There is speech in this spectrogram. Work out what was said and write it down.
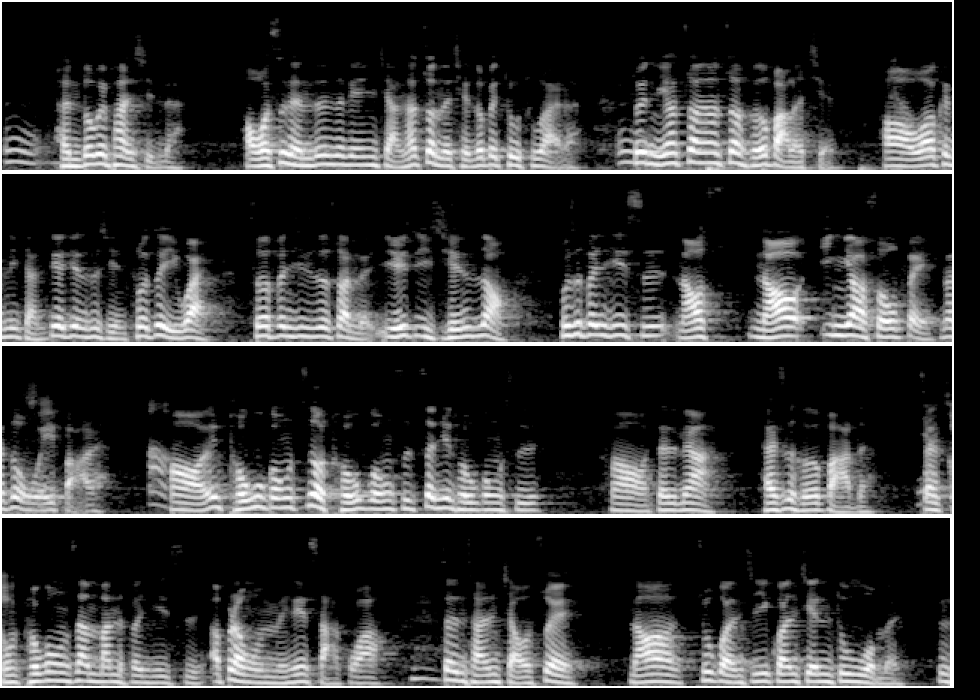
嗯，很多被判刑的。好，我是很认真跟你讲，他赚的钱都被吐出来了。所以你要赚要赚合法的钱。好，我要跟你讲第二件事情，除了这以外，除了分析师算的，以以前是这种，不是分析师，然后然后硬要收费，那这种违法了。哦，因为投顾公只有投顾公司、证券投顾公司，哦，在怎么样才是合法的，在投投公司上班的分析师啊，不然我们每天傻瓜，正常缴税，然后主管机关监督我们，是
